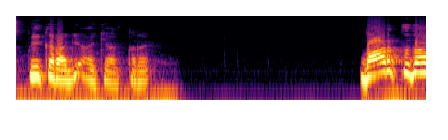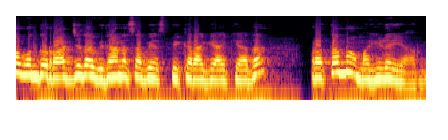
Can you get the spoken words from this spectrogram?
ಸ್ಪೀಕರ್ ಆಗಿ ಆಯ್ಕೆ ಆಗ್ತಾರೆ ಭಾರತದ ಒಂದು ರಾಜ್ಯದ ವಿಧಾನಸಭೆಯ ಸ್ಪೀಕರ್ ಆಗಿ ಆಯ್ಕೆಯಾದ ಪ್ರಥಮ ಮಹಿಳೆ ಯಾರು?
